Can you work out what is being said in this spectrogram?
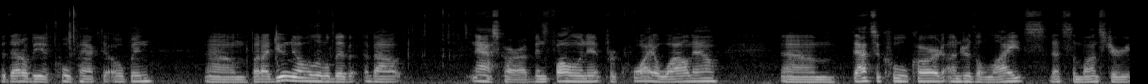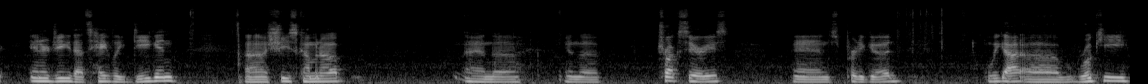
but that'll be a cool pack to open. Um, but I do know a little bit about NASCAR. I've been following it for quite a while now. Um, that's a cool card. Under the Lights, that's the Monster Energy. That's Hailie Deegan. Uh, she's coming up and the in the truck series, and it's pretty good. We got a rookie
